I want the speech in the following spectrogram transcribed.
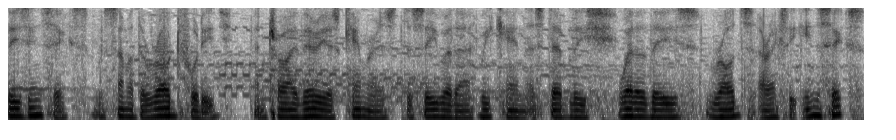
These insects with some of the rod footage and try various cameras to see whether we can establish whether these rods are actually insects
